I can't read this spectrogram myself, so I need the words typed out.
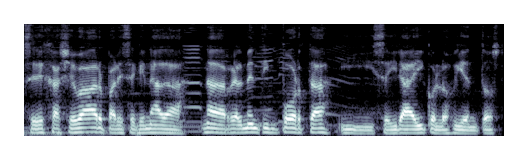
se deja llevar, parece que nada, nada realmente importa y se irá ahí con los vientos.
